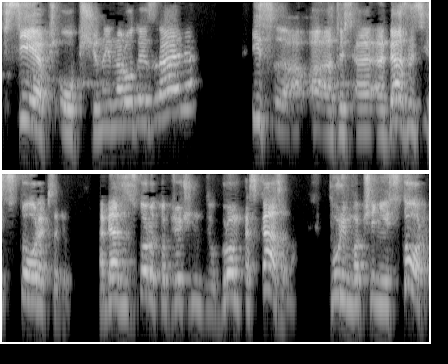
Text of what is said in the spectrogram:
все общины народа Израиля из, а, а, то есть а, обязанность истории, кстати, обязанность истории, то очень громко сказано. Пурим вообще не история.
